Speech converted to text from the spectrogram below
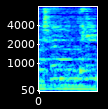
to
